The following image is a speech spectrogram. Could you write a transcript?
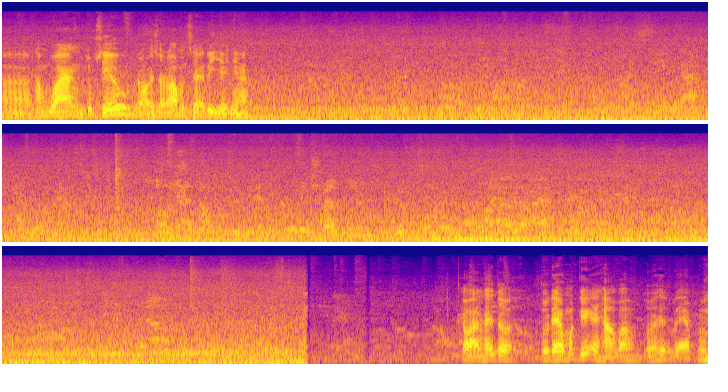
À, tham quan chút xíu rồi sau đó mình sẽ đi về nhà. Các bạn thấy tôi tôi đeo mắt kiến này học không? Tôi thấy đẹp luôn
